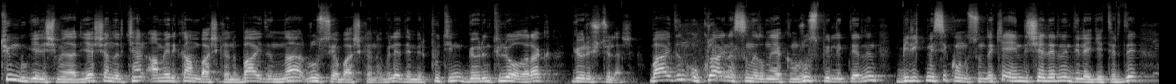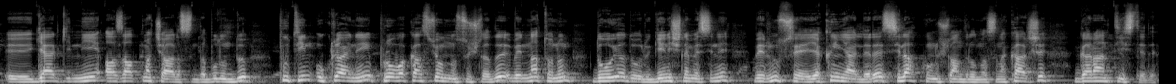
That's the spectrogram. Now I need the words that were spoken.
Tüm bu gelişmeler yaşanırken Amerikan Başkanı Biden'la Rusya Başkanı Vladimir Putin görüntülü olarak görüştüler. Biden Ukrayna sınırına yakın Rus birliklerinin birikmesi konusundaki endişelerini dile getirdi. E, gerginliği azaltma çağrısında bulundu. Putin Ukrayna'yı provokasyonla suçladı ve NATO'nun doğuya doğru genişlemesini ve Rusya'ya yakın yerlere silah konuşlandırılmasına karşı garanti istedi.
